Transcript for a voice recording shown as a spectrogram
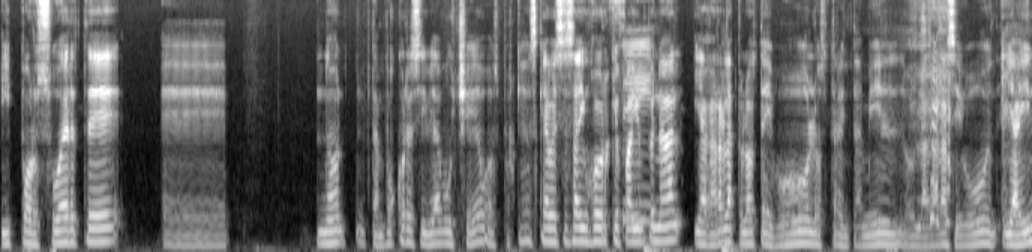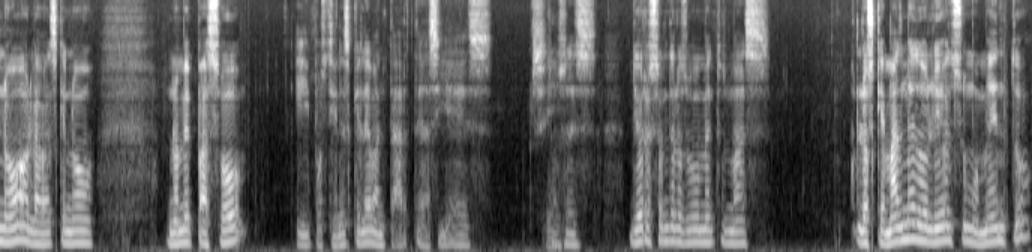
Y por suerte, eh, no, tampoco recibía bucheos. Porque es que a veces hay un jugador que falla un Sí. penal y agarra la pelota y ¡bu! los 30 mil, o la agarra así, ¡bu! Y ahí no, la verdad es que no, no me pasó y pues tienes que levantarte, así es. Sí. Entonces, yo creo que son de los momentos más, los que más me dolió en su momento.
